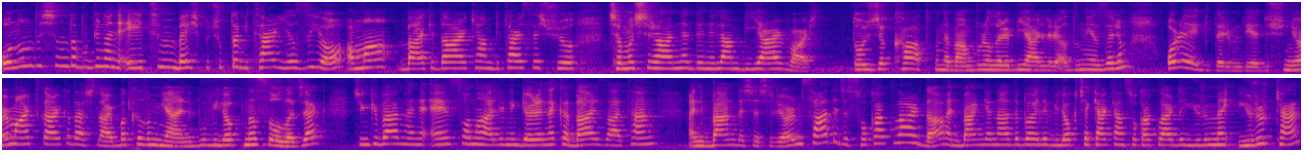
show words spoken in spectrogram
Onun dışında bugün hani eğitim 5.30'da biter yazıyor ama belki daha erken biterse şu çamaşırhane denilen bir yer var. Doja Kat mı ne ben buralara bir yerlere adını yazarım. Oraya giderim diye düşünüyorum. Artık arkadaşlar bakalım yani bu vlog nasıl olacak. Çünkü ben hani en son halini görene kadar zaten hani ben de şaşırıyorum. Sadece sokaklarda hani ben genelde böyle vlog çekerken sokaklarda yürüme yürürken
